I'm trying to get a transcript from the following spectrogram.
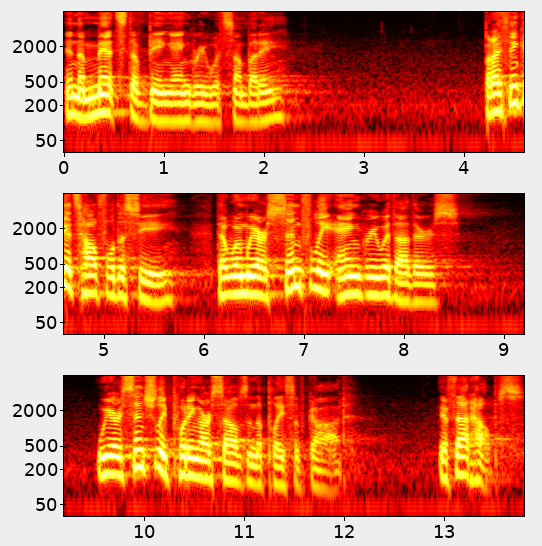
in the midst of being angry with somebody? But I think it's helpful to see that when we are sinfully angry with others, we are essentially putting ourselves in the place of God, if that helps.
